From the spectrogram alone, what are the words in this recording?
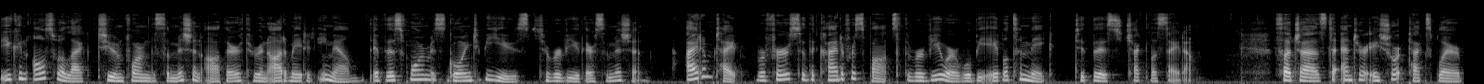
You can also elect to inform the submission author through an automated email if this form is going to be used to review their submission. Item type refers to the kind of response the reviewer will be able to make to this checklist item, such as to enter a short text blurb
